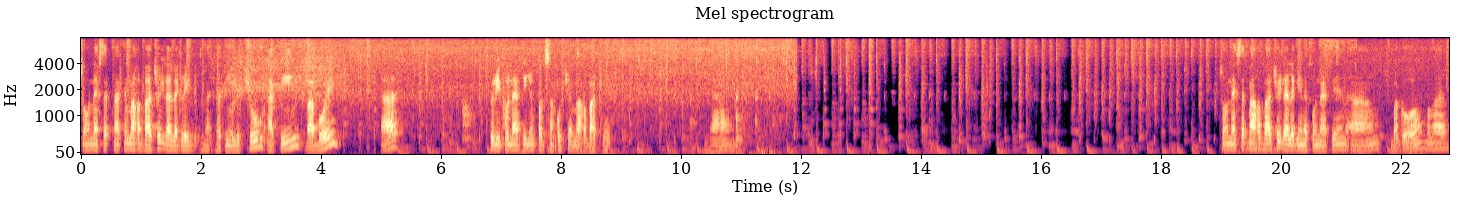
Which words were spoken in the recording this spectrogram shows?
So, ang next step natin mga kabatchoy, ilalagay natin ulit yung ating baboy at po natin yung pagsangkot siya mga kabatchoy. Yan. So, next step mga kabatchoy, ilalagay na po natin ang bagoong mga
